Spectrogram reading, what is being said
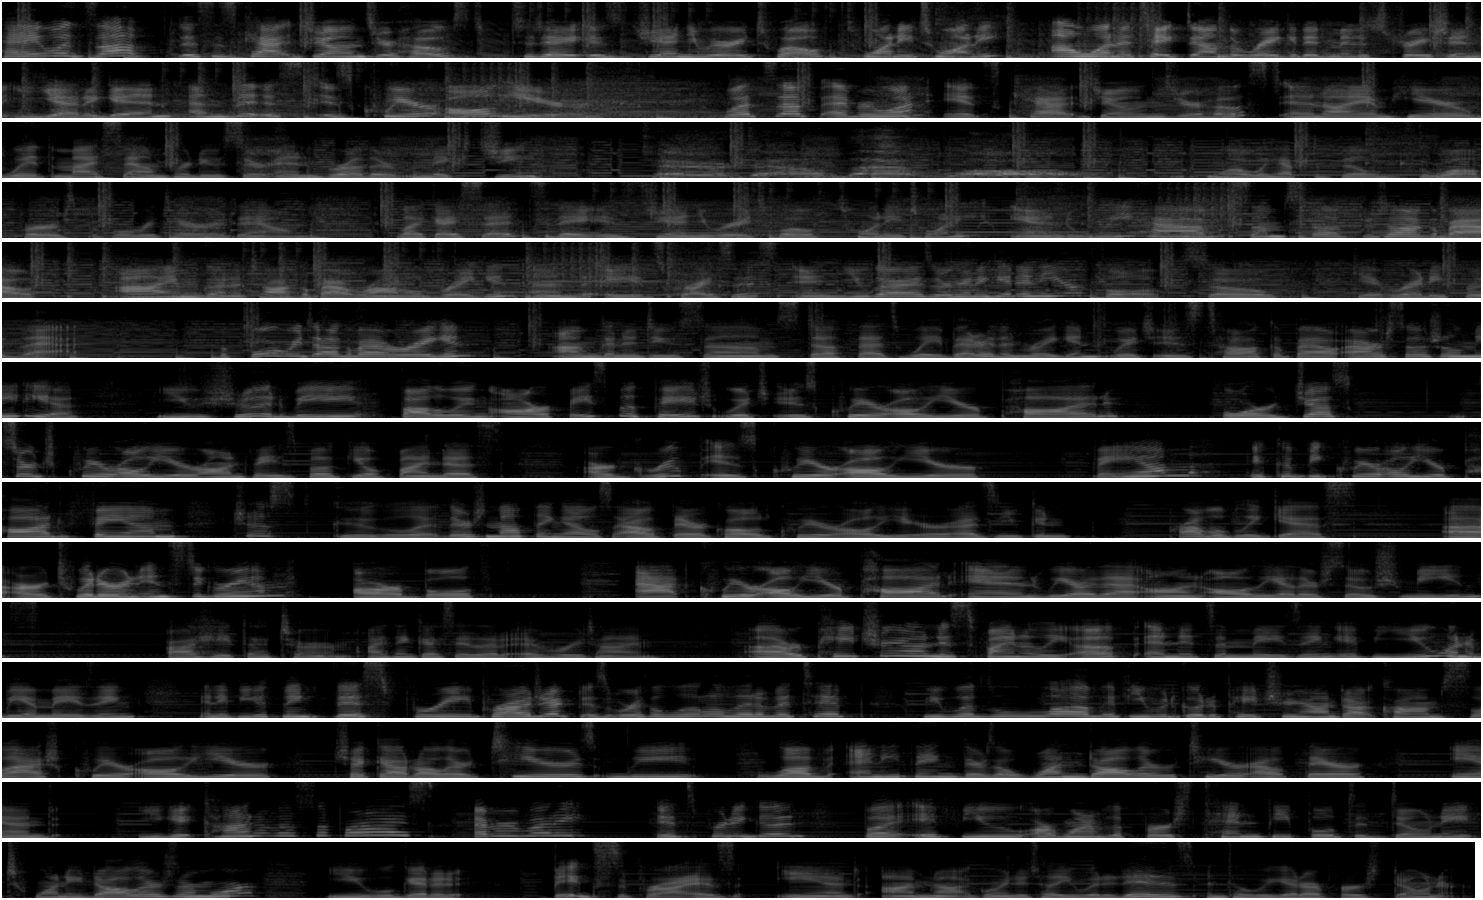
Hey, what's up? This is Cat Jones, your host. Today is January 12th, 2020. I want to take down the Reagan administration yet again, and this is Queer All Year. What's up, everyone? It's Cat Jones, your host, and I am here with my sound producer and brother, Mick G. Tear down that wall! Well, we have to build the wall first before we tear it down. Like I said, today is January 12th, 2020, and we have some stuff to talk about. I'm going to talk about Ronald Reagan and the AIDS crisis, and you guys are going to get an earful, so get ready for that. Before we talk about Reagan, I'm going to do some stuff that's way better than Reagan, which is talk about our social media. You should be following our Facebook page, which is Queer All Year Pod, or just search Queer All Year on Facebook, you'll find us. Our group is Queer All Year Fam. It could be Queer All Year Pod Fam. Just Google it. There's nothing else out there called Queer All Year, as you can probably guess. Uh, our Twitter and Instagram are both at Queer All Year Pod, and we are that on all the other social medias. I hate that term. I think I say that every time. Our Patreon is finally up and it's amazing. If you want to be amazing and if you think this free project is worth a little bit of a tip, we would love if you would go to patreon.com slash queer all year. Check out all our tiers. We love anything. There's a $1 tier out there and you get kind of a surprise, everybody. It's pretty good. But if you are one of the first 10 people to donate $20 or more, you will get a big surprise, and I'm not going to tell you what it is until we get our first donor.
